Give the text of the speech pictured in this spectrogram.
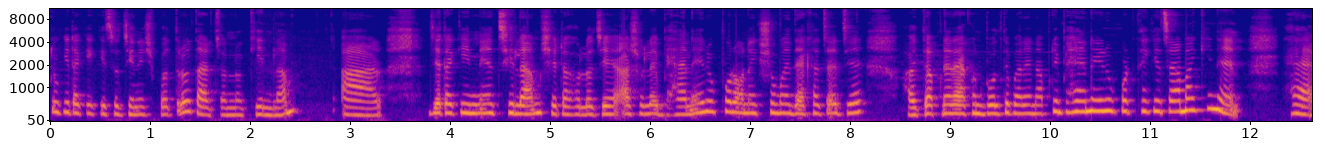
টুকিটাকি কিছু জিনিসপত্র তার জন্য কিনলাম। আর যেটা কিনেছিলাম সেটা হলো যে আসলে ভ্যানের উপর অনেক সময় দেখা যায় যে হয়তো আপনারা এখন বলতে পারেন, আপনি ভ্যানের উপর থেকে জামা কিনেন? হ্যাঁ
